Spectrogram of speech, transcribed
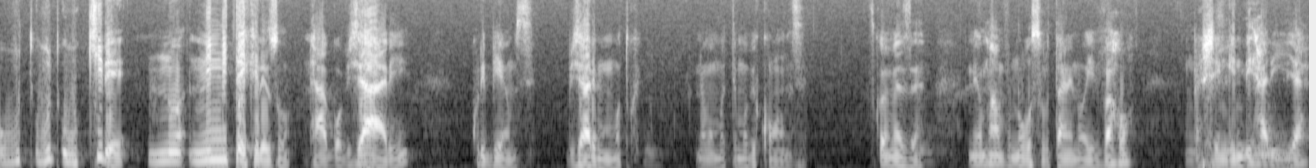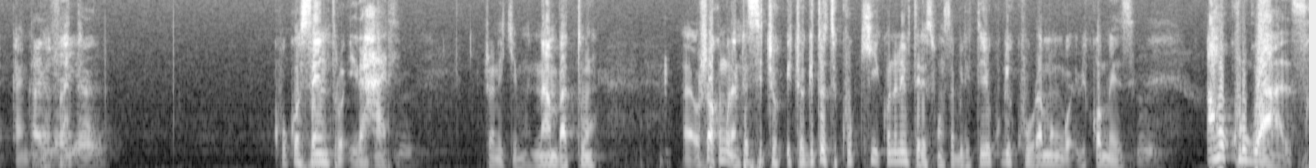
Ubu- ubu- ubukire n'imitekerezo ntabwo byari kuri bmc byari mu mutwe no mu mutima ubikunze. Siko bimeze? Niyo mpamvu n'ubu sultani noyivaho ngashinga indi hariya kandi igafata. Kuko centro irahari. Ico ni kimwe namba tu uh, ushobora kumbwira nti ico ico gitotsi kuki? Ko nari mfite responsibility yo kugikuramo ngo ibikomeze aho kurwaza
